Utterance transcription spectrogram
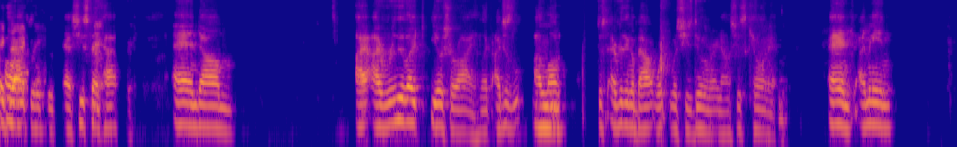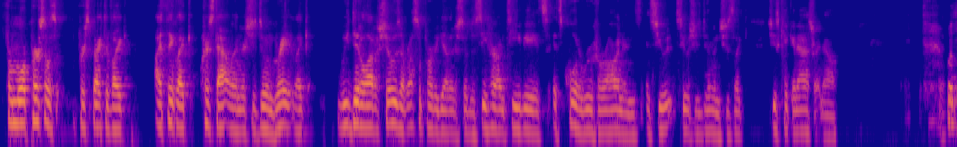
Oh, exactly. absolutely. yeah, she's fantastic. And um I I really like Io Shirai. Like I just I Mhm. love just everything about what, what she's doing right now. She's killing it. And I mean, from more personal perspective, like I think like Kris Statlander, she's doing great. Like we did a lot of shows at WrestlePro together, so to see her on TV, it's it's cool to root her on and, and see what, see what she's doing. She's like she's kicking ass right now. What's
